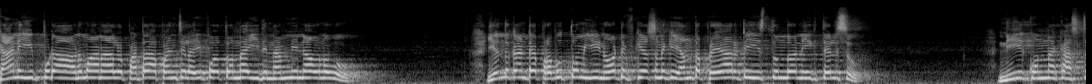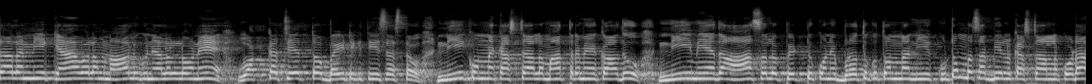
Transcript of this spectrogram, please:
కానీ ఇప్పుడు ఆ అనుమానాలు పటాపంచలు అయిపోతున్నాయి ఇది నమ్మినావు నువ్వు. ఎందుకంటే ప్రభుత్వం ఈ నోటిఫికేషన్కి ఎంత ప్రయారిటీ ఇస్తుందో నీకు తెలుసు. నీకున్న కష్టాలన్నీ కేవలం నాలుగు నెలల్లోనే ఒక్క చేత్తో బయటికి తీసేస్తావు. నీకున్న కష్టాలు మాత్రమే కాదు నీ మీద ఆశలు పెట్టుకొని బ్రతుకుతున్న నీ కుటుంబ సభ్యుల కష్టాలను కూడా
